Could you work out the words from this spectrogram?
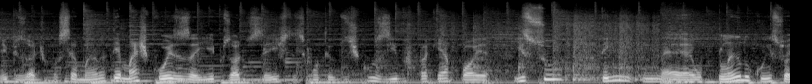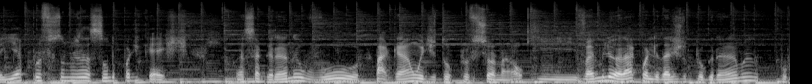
episódios por semana. Ter mais coisas aí, episódios extras, conteúdos exclusivos para quem apoia. Isso tem. É, o plano com isso aí é a profissionalização do podcast. Com essa grana eu vou pagar um editor profissional que vai melhorar a qualidade do programa, por,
